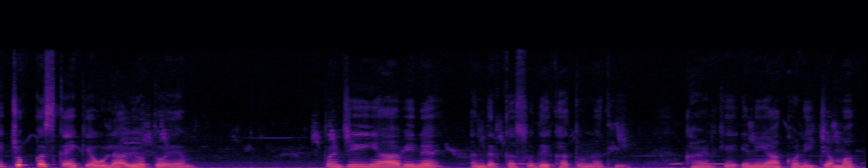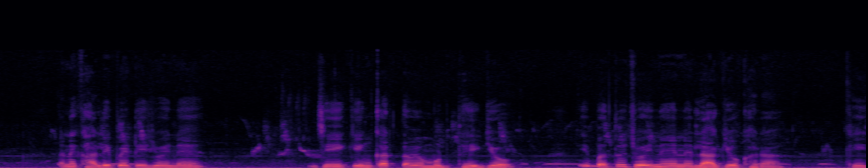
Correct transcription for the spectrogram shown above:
એ ચોક્કસ કંઈક એવું લાવ્યો હતો એમ. પણ જે અહીંયા આવીને અંદર કશું દેખાતું નથી. કારણ કે એની આંખોની ચમક અને ખાલી પેટી જોઈને જે કિંકર્તવ્ય મૂડ થઈ ગયો. એ બધું જોઈને એને લાગ્યું ખરા કે એ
